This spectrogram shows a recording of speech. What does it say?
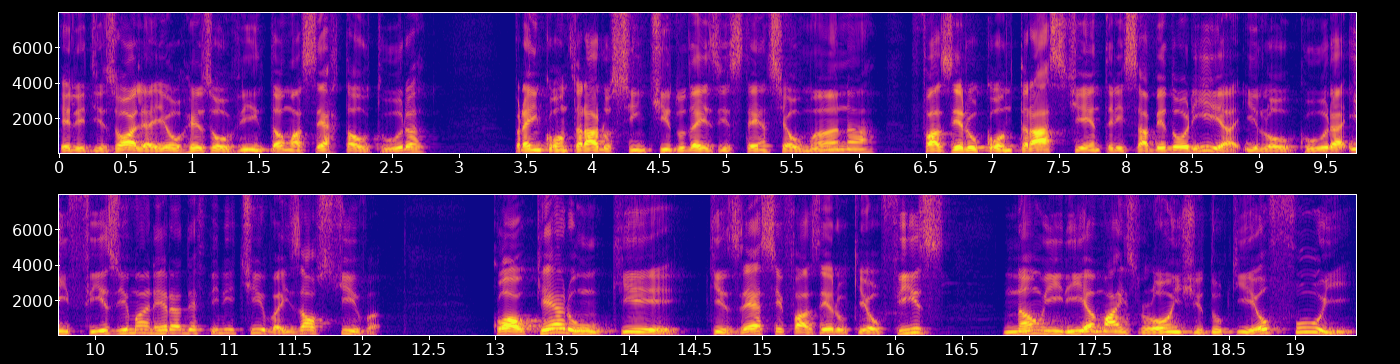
Ele diz: Olha, eu resolvi então a certa altura, para encontrar o sentido da existência humana, fazer o contraste entre sabedoria e loucura, e fiz de maneira definitiva, exaustiva. Qualquer um que quisesse fazer o que eu fiz, não iria mais longe do que eu fui.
